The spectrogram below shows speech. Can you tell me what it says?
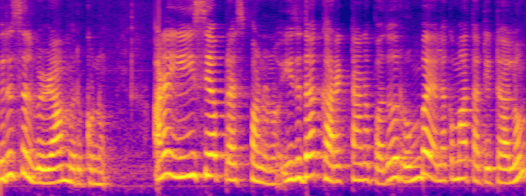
விரிசல் விழாமல் இருக்கணும். ஆனால் ஈஸியாக ப்ரெஸ் பண்ணணும். இதுதான் கரெக்டான பதம். ரொம்ப இலக்கமாக தட்டிட்டாலும்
